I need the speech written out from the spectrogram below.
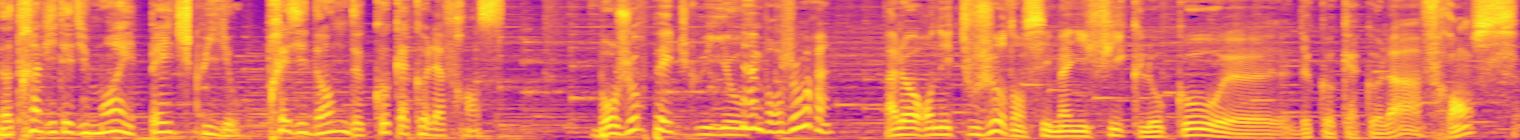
Notre invité du mois est Paige Guyot, présidente de Coca-Cola France. Bonjour Paige Guyot. Bonjour. Alors on est toujours dans ces magnifiques locaux euh, de Coca-Cola France,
